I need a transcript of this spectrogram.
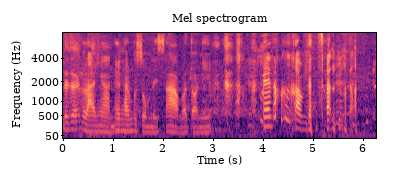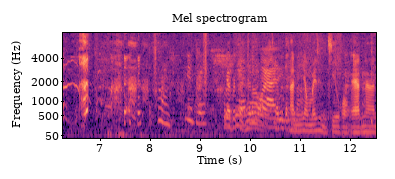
ได้จะรายงานให้ท่านผู้ชมได้ทราบว่าตอนนี้ แม่ต้องคือคำจังสันนะนี่เดียวพูดอะไรไปแต่งให้เราอะให้ไปแต่งอัให้นนี้เรายังไม่ถึงคิวของแอดนะอัน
